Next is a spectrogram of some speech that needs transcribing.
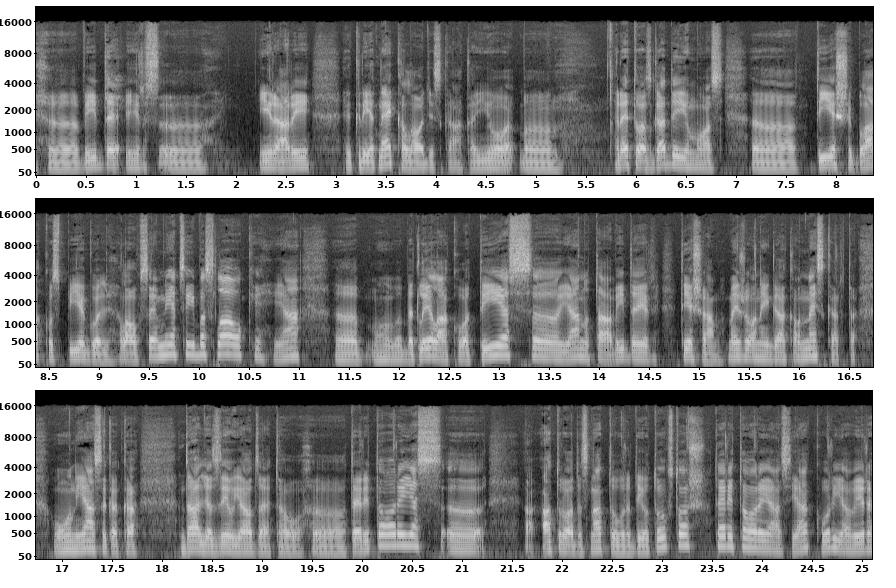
uh, vide ir, uh, ir arī krietni ekoloģiskāka. Jo, uh, Retos gadījumos uh, tieši blakus pieguļ lauksaimniecības lauki, jā, uh, bet lielākoties uh, jā, nu, tā vide ir tiešām mežonīgāka un neskarta. Un jāsaka, ka daļa zivju audzētavu teritorijas atrodas Natūra 2000 teritorijās, jā, kur jau ir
